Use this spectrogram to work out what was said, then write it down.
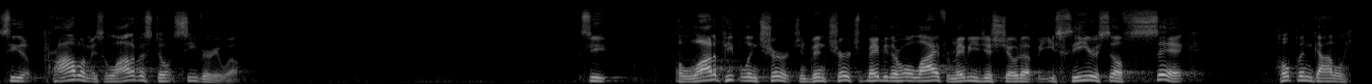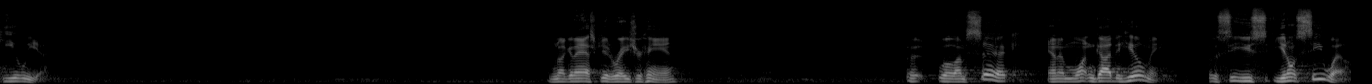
See, the problem is a lot of us don't see very well. See, a lot of people in church and been church maybe their whole life, or maybe you just showed up, but you see yourself sick, hoping God will heal you. I'm not going to ask you to raise your hand. But, well, I'm sick and I'm wanting God to heal me. Well, see, you, you don't see well.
